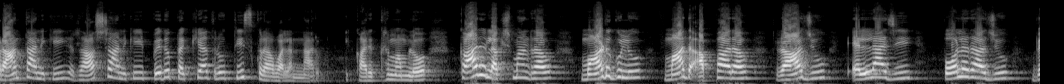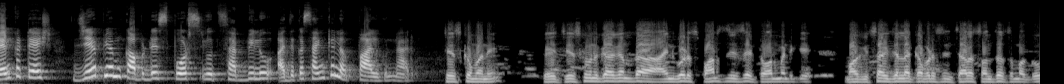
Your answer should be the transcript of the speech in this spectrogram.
ప్రాంతానికి రాష్ట్రానికి పేరు ప్రఖ్యాతులు తీసుకురావాలన్నారు. ఈ కార్యక్రమంలో కాని Lakshmanarao Madugulu Mada Apparao Raju Ellaji Polaraju Venkatesh JPM kabaddi sports youth సభ్యులు అధిక సంఖ్యలో పాల్గొన్నారు. చేసుకోమని ఏ చేసుకోమని కాకుండా ఆయన కూడా స్పాన్సర్ చేసే టోర్నమెంట్కి మాకు విశాఖ జిల్లా కబడ్డీ చాలా సంతోషం మాకు.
